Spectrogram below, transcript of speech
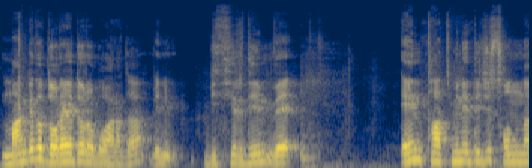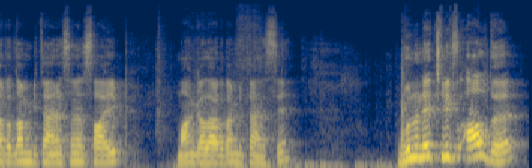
Mangada Doraedoro bu arada. Benim bitirdiğim ve en tatmin edici sonlardan bir tanesine sahip mangalardan bir tanesi. Bunu Netflix aldı.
